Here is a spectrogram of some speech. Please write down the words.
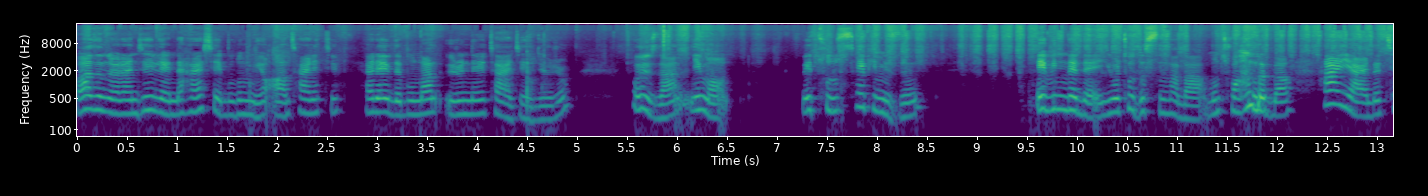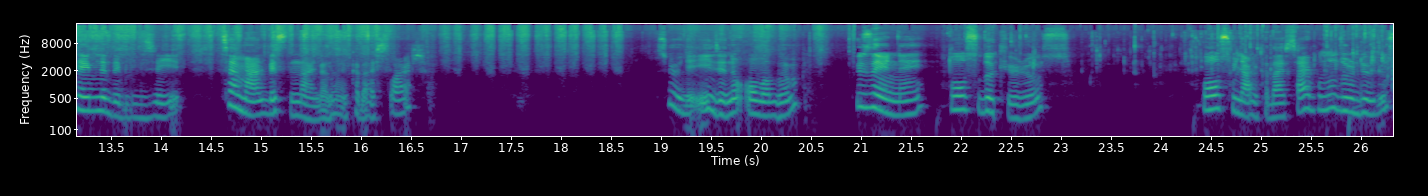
Bazen öğrenci evlerinde her şey bulunmuyor. Alternatif her evde bulunan ürünleri tercih ediyorum. O yüzden limon ve tuz hepimizin evinde de, yurt odasında da, mutfağında da her yerde temin edebileceği temel besinlerden arkadaşlar. Şöyle iyicene ovalım. Üzerine bol su döküyoruz. Bol suyla arkadaşlar bunu durduruyoruz.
